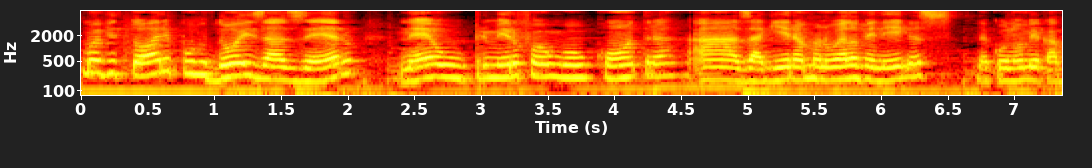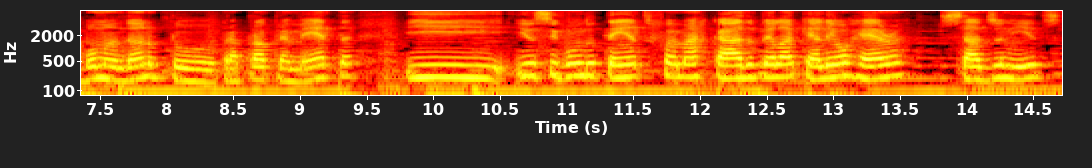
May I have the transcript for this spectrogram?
uma vitória por 2 a 0. Né? O primeiro foi um gol contra a zagueira Manuela Venegas, da Colômbia, acabou mandando para a própria meta. E, e o segundo tento foi marcado pela Kelly O'Hara, dos Estados Unidos.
